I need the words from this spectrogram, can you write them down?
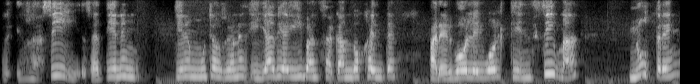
o sea, sí, o sea, tienen, tienen muchas opciones y ya de ahí van sacando gente para el voleibol que encima nutren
